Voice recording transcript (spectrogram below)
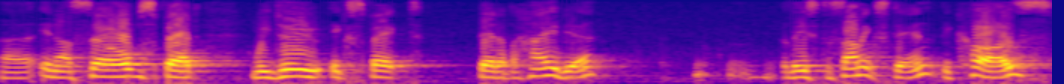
uh, in ourselves, but we do expect better behaviour at least to some extent, because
